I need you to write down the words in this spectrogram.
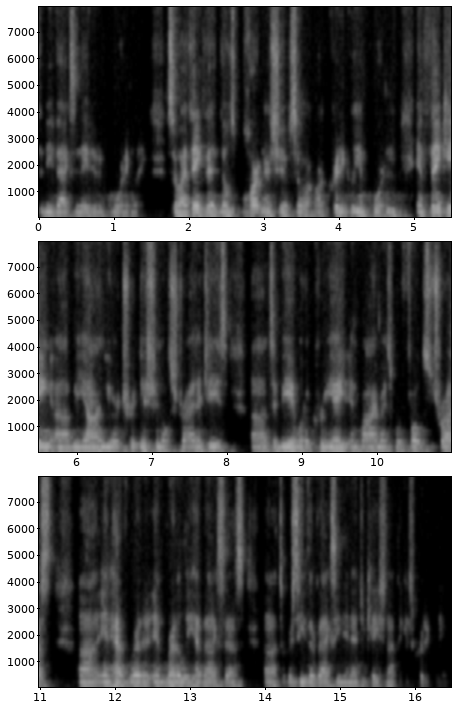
to be vaccinated accordingly. So I think that those partnerships are, are critically important and thinking uh, beyond your traditional strategies uh, to be able to create environments where folks trust uh, and have read and readily have access uh, to receive their vaccine and education, I think is critically important.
